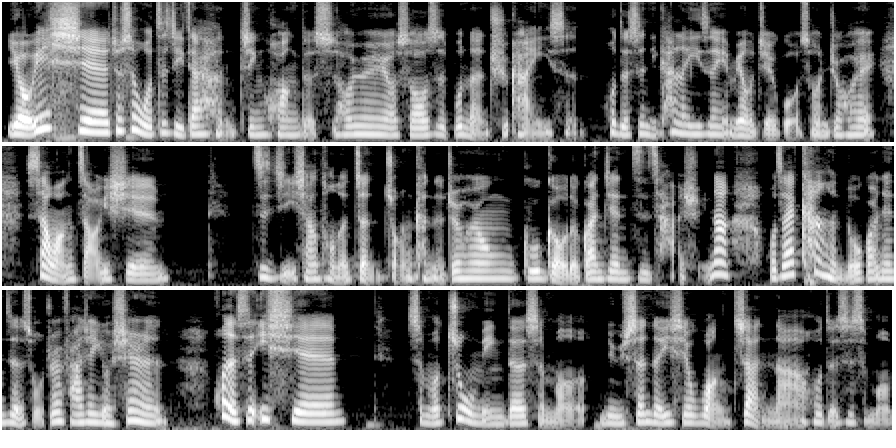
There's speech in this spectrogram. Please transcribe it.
有一些就是我自己在很惊慌的时候，因为有时候是不能去看医生，或者是你看了医生也没有结果的时候，你就会上网找一些。自己相同的症状，可能就会用 Google 的关键字查询。那我在看很多关键字的时候，我就会发现有些人或者是一些什么著名的什么女生的一些网站啊，或者是什么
